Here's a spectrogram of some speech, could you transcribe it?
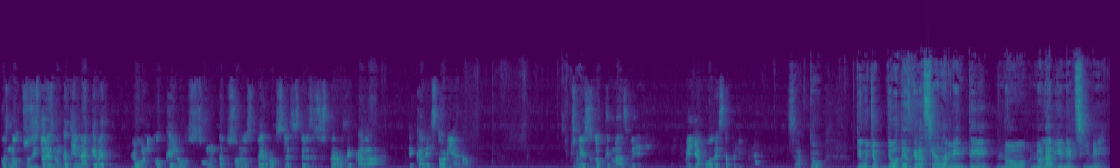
pues no, sus historias nunca tienen nada que ver. Lo único que los junta pues, son los perros, las historias de sus perros de cada, de cada historia, ¿no? Claro. Y eso es lo que más me, me llamó de esta película. Exacto. Digo, yo, yo desgraciadamente no, no la vi en el cine.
